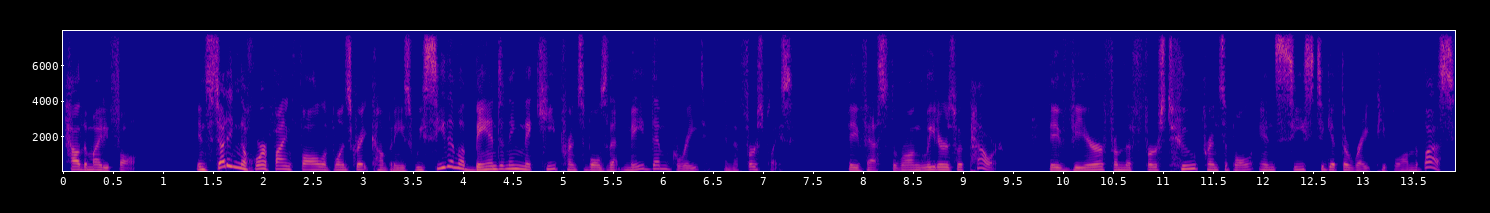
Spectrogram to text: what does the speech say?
How the Mighty Fall. In studying the horrifying fall of once great companies, we see them abandoning the key principles that made them great in the first place. They vest the wrong leaders with power. They veer from the first who principle and cease to get the right people on the bus.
